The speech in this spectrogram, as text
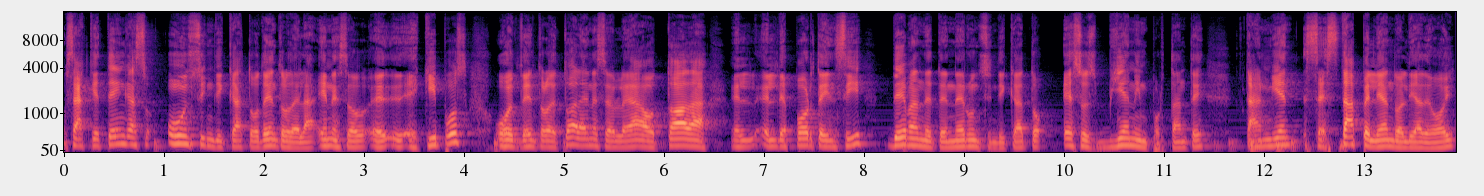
O sea, que tengas un sindicato dentro de la NCAA, eh, equipos o dentro de toda la NCAA o todo el, el, deporte en sí, deban de tener un sindicato. Eso es bien importante. También se está peleando el día de hoy.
